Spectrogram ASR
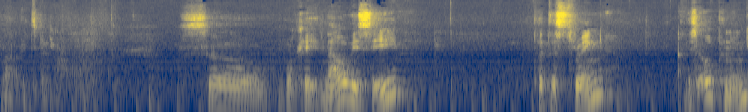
now it's better. So okay, now we see that the string is opening.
